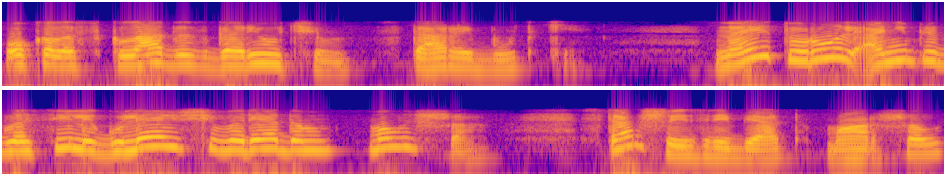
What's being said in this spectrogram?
около склада с горючим, старой будки. На эту роль они пригласили гуляющего рядом малыша. Старший из ребят, маршал,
